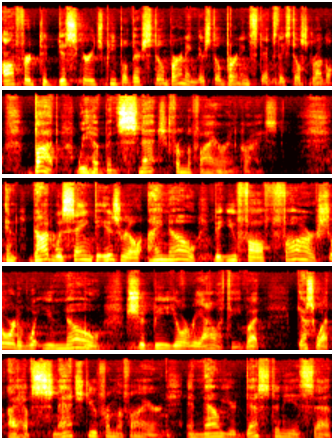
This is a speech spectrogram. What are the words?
offered to discourage people. They're still burning, they're still burning sticks, they still struggle. But we have been snatched from the fire in Christ. And God was saying to Israel, I know that you fall far short of what you know should be your reality, but guess what? I have snatched you from the fire, and now your destiny is set.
